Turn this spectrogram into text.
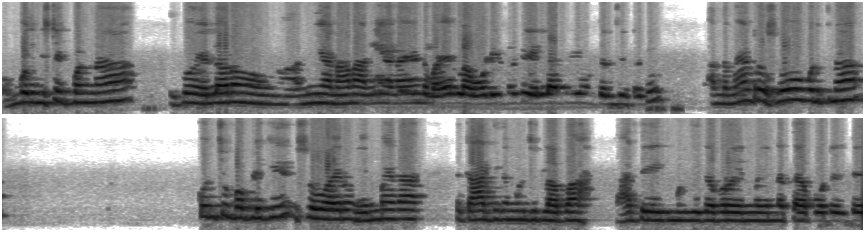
ஒன்பது மிஸ்டேக் பண்ணா இப்போ எல்லாரும் அந்நியா நானா அந்நியா இந்த வயர்ல ஓடிட்டு இருக்கு எல்லாத்தையும் தெரிஞ்சிட்டு இருக்கு அந்த மேட்டரை ஸ்லோவப்படுத்தினா கொஞ்சம் பப்ளிக்கு ஸ்லோ ஆயிரும். என்னன்னா கார்த்திகை முடிஞ்சுக்கலாப்பா கார்த்திகைக்கு முடிஞ்சதுக்கு அப்புறம் என்ன என்னத்தை போட்டுக்கிட்டு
